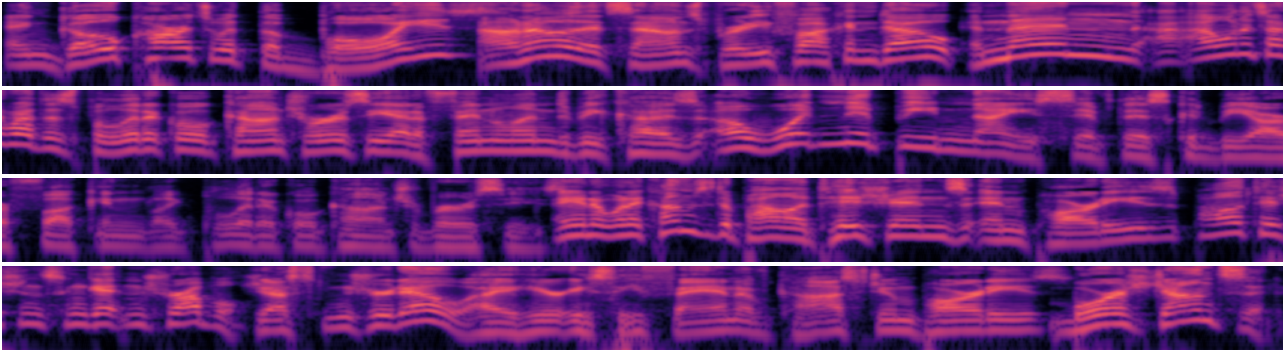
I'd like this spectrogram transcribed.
and go karts with the boys? I don't know, that sounds pretty fucking dope. And then I want to talk about this political controversy out of Finland because, oh, wouldn't it be nice if this could be our fucking like political controversies? And, you know, when it comes to politicians and parties, politicians can get in trouble. Justin Trudeau, I hear he's a fan of costume parties. Boris Johnson,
